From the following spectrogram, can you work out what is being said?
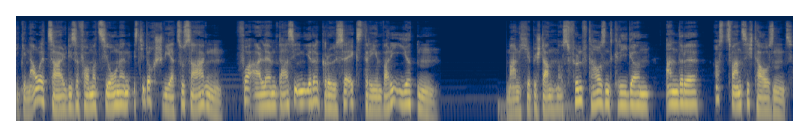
Die genaue Zahl dieser Formationen ist jedoch schwer zu sagen, vor allem da sie in ihrer Größe extrem variierten. Manche bestanden aus 5000 Kriegern, andere aus 20.000.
